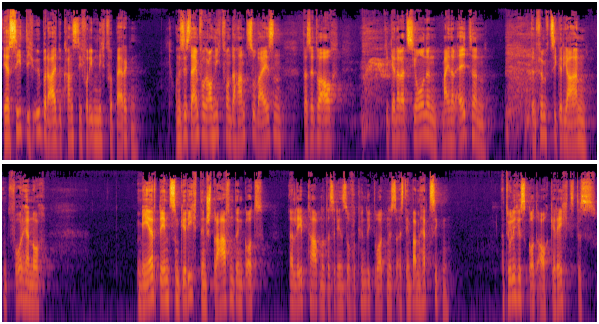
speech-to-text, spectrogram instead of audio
Er sieht dich überall, du kannst dich vor ihm nicht verbergen. Und es ist einfach auch nicht von der Hand zu weisen, dass etwa auch die Generationen meiner Eltern, den 50er Jahren und vorher noch, mehr den zum Gericht, den strafenden Gott erlebt haben und dass er denen so verkündigt worden ist, als den Barmherzigen. Natürlich ist Gott auch gerecht, das,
